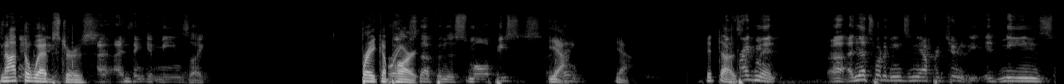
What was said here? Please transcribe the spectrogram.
Not the Webster's. I, I think it means like Break break apart. stuff into small pieces. I Yeah. think. It does. Fragment, uh, and that's what it means in the opportunity. It means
